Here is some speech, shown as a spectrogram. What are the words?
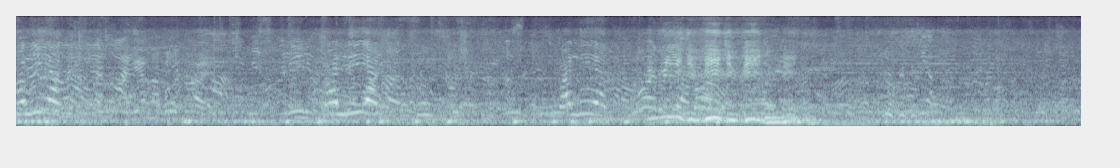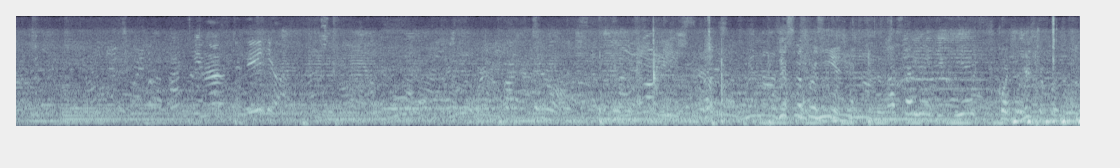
колено. Колено. Колено. Видим, видим, видим, видим. На столе есть?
